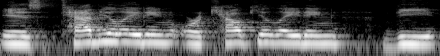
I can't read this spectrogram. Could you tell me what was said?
is tabulating or calculating the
